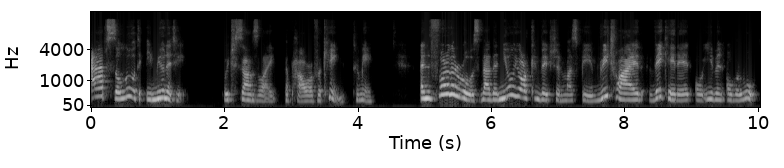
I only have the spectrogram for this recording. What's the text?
absolute immunity, which sounds like the power of a king to me, and further rules that the New York conviction must be retried, vacated, or even overruled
